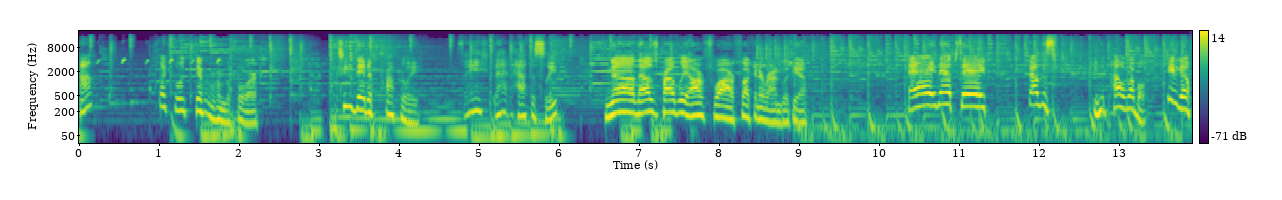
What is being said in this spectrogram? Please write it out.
Huh? I like to look different from before. I see the data properly. I that half asleep? No, that was probably our Fwar fucking around with you. Hey, Nepsy! Found this in the pile of rubble. Here you go.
